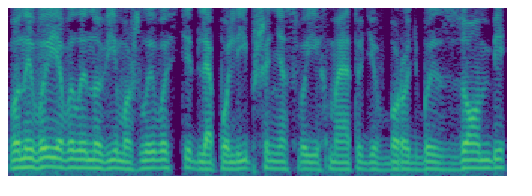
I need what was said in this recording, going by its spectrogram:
Вони виявили нові можливості для поліпшення своїх методів боротьби з зомбі,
